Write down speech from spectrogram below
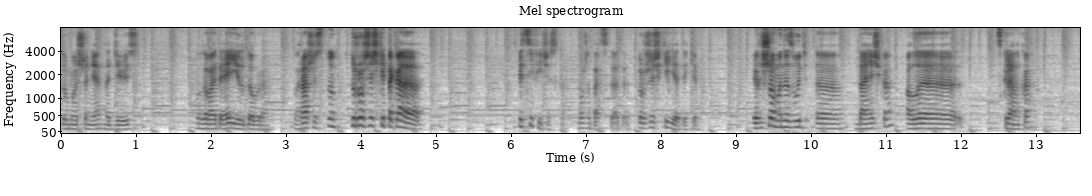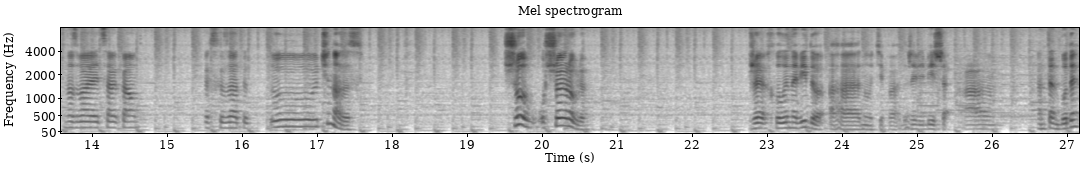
Думаю, що ні, надіюсь. Ну давайте, я їду добре. Гра щось, ну, трошечки така. Специфічна, можна так сказати. Трошечки є таке. Якщо мене звуть е, Данечка, але склянка називається аккаунт. Так сказати. Чи назис? Що, що я роблю? Вже хвилина відео, а ну, типа, даже більше. А контент буде?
